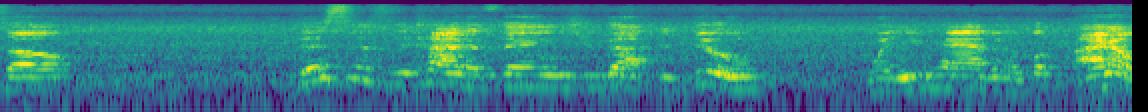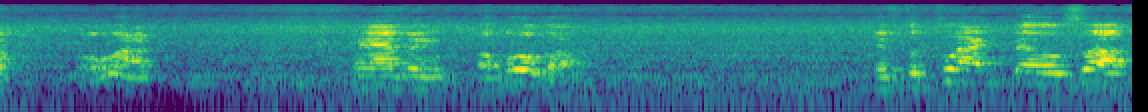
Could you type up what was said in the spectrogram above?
So, this is the kind of things you got to do when you having a book. I know. Hold on. Having a bulldog. If the plaque builds up,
